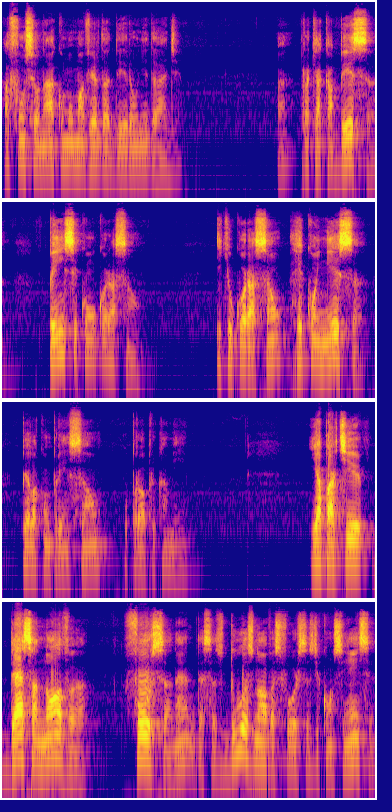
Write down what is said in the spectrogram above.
a funcionar como uma verdadeira unidade. Né? Para que a cabeça pense com o coração e que o coração reconheça pela compreensão o próprio caminho. E a partir dessa nova força, né, dessas duas novas forças de consciência,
